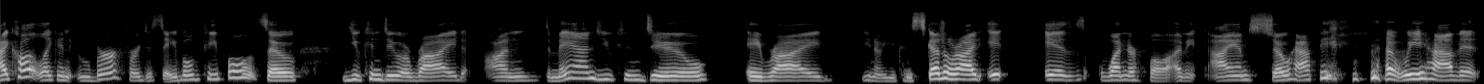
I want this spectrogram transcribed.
i call it like an uber for disabled people. So you can do a ride on demand. You can do a ride you know you can schedule a ride. It is wonderful. I mean i am so happy that we have it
